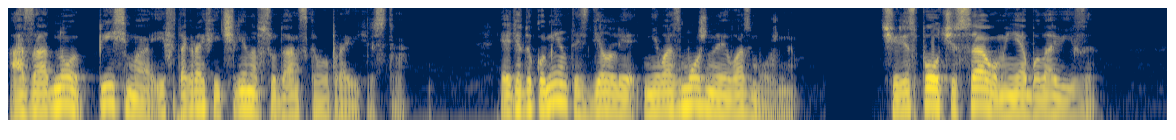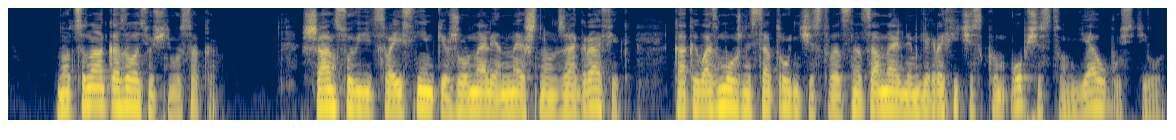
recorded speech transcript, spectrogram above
а заодно письма и фотографии членов суданского правительства. Эти документы сделали невозможное возможным. Через полчаса у меня была виза. Но цена оказалась очень высока. Шанс увидеть свои снимки в журнале National Geographic – как и возможность сотрудничества с Национальным географическим обществом, я упустила.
